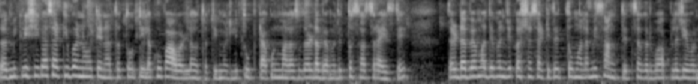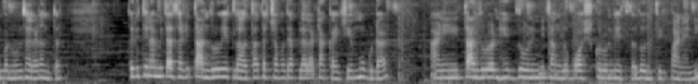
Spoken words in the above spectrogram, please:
तर मी कृषिकासाठी बनवते ना तर तो तिला खूप आवडला होता. ती म्हटली तूप टाकून मला सुद्धा डब्यामध्ये तसाच राईस दे. तर डब्यामध्ये म्हणजे कशासाठी ते तुम्हाला मी सांगतेच सगळं आपलं जेवण बनवून झाल्यानंतर. तर इथे ना मी त्यासाठी तांदूळ घेतला होता. त्याच्यामध्ये आपल्याला टाकायची आहे मूग डाळ आणि तांदूळ आणि हे दोन्ही मी चांगलं वॉश करून घेतलं दोन तीन पाण्याने.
